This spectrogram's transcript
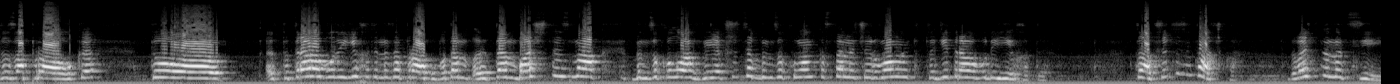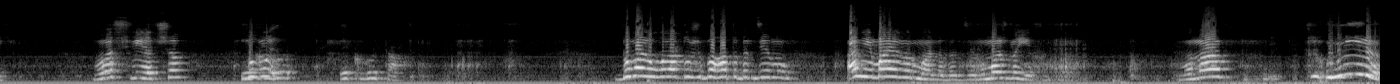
до заправки, то, то треба буде їхати на заправку, бо там, там бачите знак бензоколонки. Якщо ця бензоколонка стане червоною, то тоді треба буде їхати. Так, що це за тачка? Давайте на цій. Вона швидша. Думаю, думаю, вона дуже багато бензину. А ні, має нормально бензину, можна їхати. Вона. Ні!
